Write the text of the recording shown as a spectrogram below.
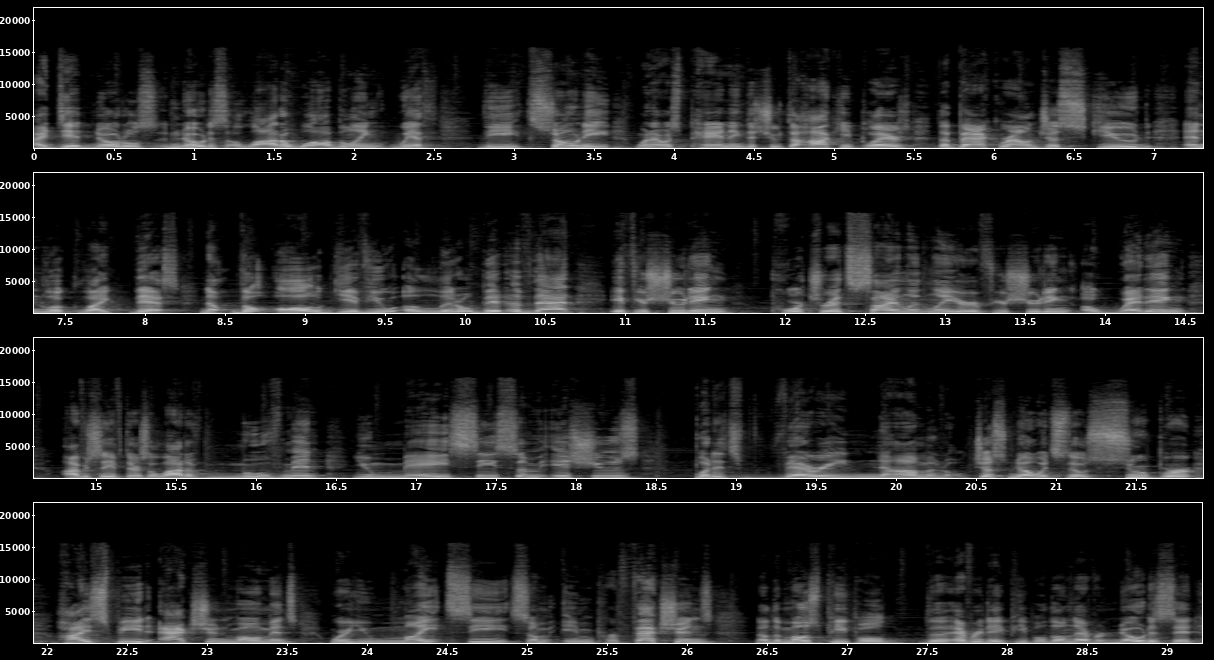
I did notice, notice a lot of wobbling with the Sony when I was panning to shoot the hockey players. The background just skewed and looked like this. Now they'll all give you a little bit of that. If you're shooting portraits silently or if you're shooting a wedding, obviously if there's a lot of movement, you may see some issues, but it's very nominal. Just know it's those super high speed action moments where you might see some imperfections. Now, the most people, the everyday people, they'll never notice it,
